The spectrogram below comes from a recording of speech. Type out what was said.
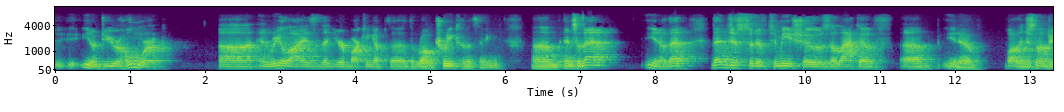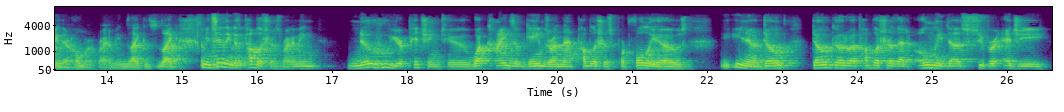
you know do your homework uh, and realize that you're barking up the, the wrong tree kind of thing. Um, and so that, you know, that, that just sort of to me shows a lack of, uh, you know, well, they're just not doing their homework, right? I mean, like, like, I mean, same thing with publishers, right? I mean, know who you're pitching to, what kinds of games are in that publisher's portfolios. You know, don't don't go to a publisher that only does super edgy,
